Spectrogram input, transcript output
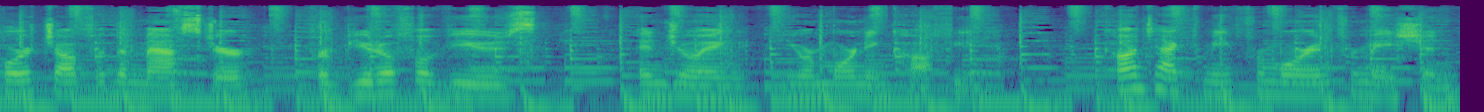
porch off of the master for beautiful views, enjoying your morning coffee. Contact me for more information.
